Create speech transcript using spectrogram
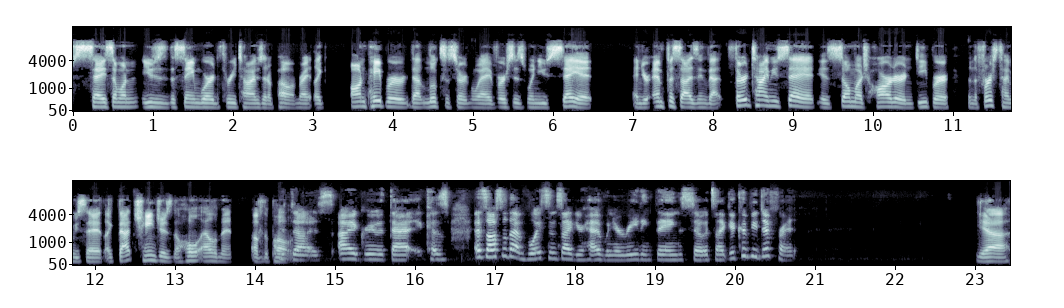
say someone uses the same word three times in a poem, right? Like on paper that looks a certain way versus when you say it and you're emphasizing that third time you say it is so much harder and deeper than the first time you say it. Like that changes the whole element of the poem. It does. I agree with that because it's also that voice inside your head when you're reading things. So it's like it could be different. Yeah.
